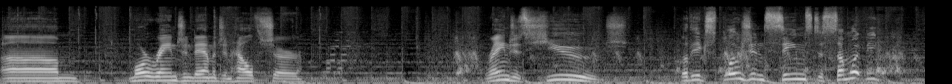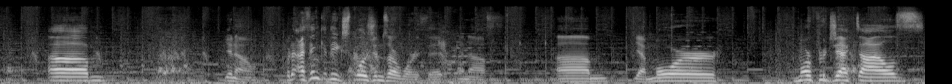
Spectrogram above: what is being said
Um, more range and damage and health, sure. Range is huge. Though the explosion seems to somewhat be, um, you know, but I think the explosions are worth it enough. Um, yeah, more, more projectiles.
